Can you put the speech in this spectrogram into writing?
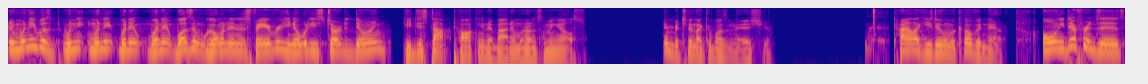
And when he was when he, when it when it when it wasn't going in his favor, you know what he started doing? He just stopped talking about it and went on to something else, and pretend like it wasn't an issue. Right. Kind of like he's doing with COVID now. Only difference is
